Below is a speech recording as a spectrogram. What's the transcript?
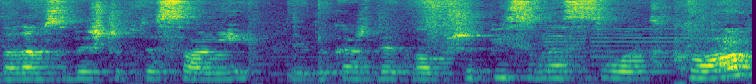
Dodam sobie szczyptę soli do każdego przepisu na słodko.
